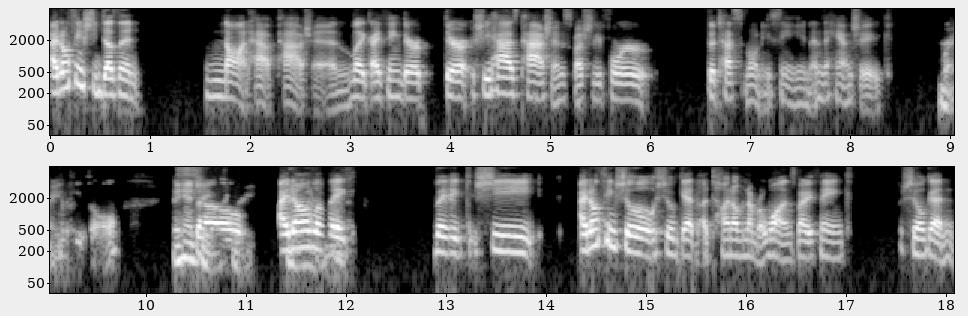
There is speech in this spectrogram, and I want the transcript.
i don't think she doesn't not have passion. Like i think there there she has passion especially for the testimony scene and the handshake right. refusal. The handshake so i don't like like she i don't think she'll she'll get a ton of number ones but i think she'll get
